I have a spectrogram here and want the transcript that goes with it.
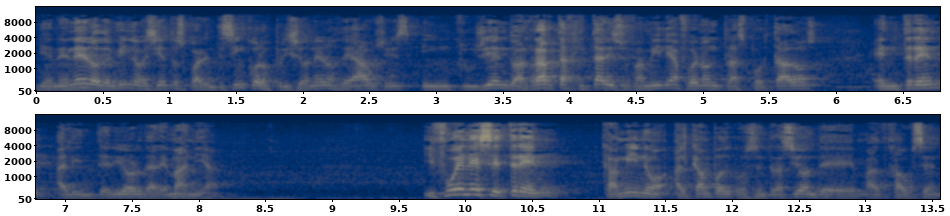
Y en enero de 1945 los prisioneros de Auschwitz, incluyendo al Rab Tajital y su familia, fueron transportados en tren al interior de Alemania. Y fue en ese tren, camino al campo de concentración de Mauthausen,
